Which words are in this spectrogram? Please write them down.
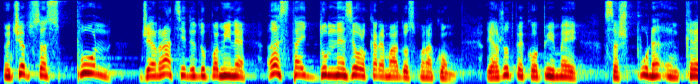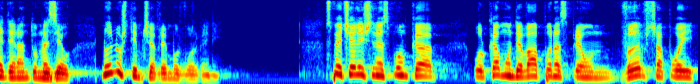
încep să spun generației de după mine, ăsta e Dumnezeul care m-a adus până acum. Îi ajut pe copiii mei să-și pună încrederea în Dumnezeu. Noi nu știm ce vremuri vor veni. Specialiștii ne spun că urcăm undeva până spre un vârf și apoi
